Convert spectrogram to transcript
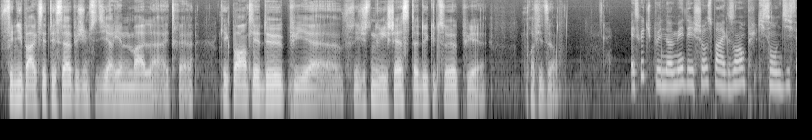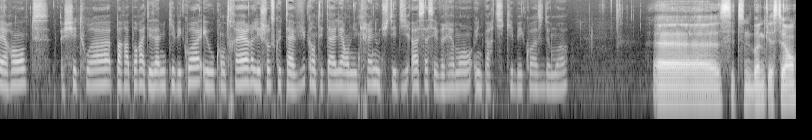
fini par accepter ça, puis je me suis dit, il n'y a rien de mal à être quelque part entre les deux, puis c'est juste une richesse, de deux cultures, puis profite-en. Est-ce que tu peux nommer des choses, par exemple, qui sont différentes chez toi par rapport à tes amis québécois et au contraire, les choses que tu as vues quand tu étais allé en Ukraine où tu t'es dit, ah, ça, c'est vraiment une partie québécoise de moi? Euh, C'est une bonne question.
